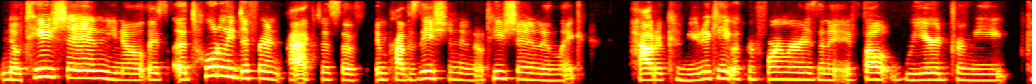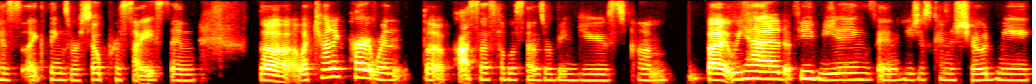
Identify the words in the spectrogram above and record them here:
notation, you know, there's a totally different practice of improvisation and notation and like how to communicate with performers. And it, it felt weird for me because like things were so precise and the electronic part when the process sounds were being used. Um, but we had a few meetings and he just kind of showed me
